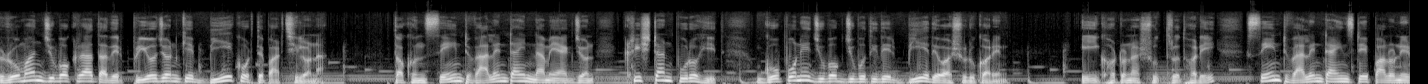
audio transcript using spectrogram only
রোমান যুবকরা তাদের প্রিয়জনকে বিয়ে করতে পারছিল না। তখন সেন্ট ভ্যালেন্টাইন নামে একজন খ্রিস্টান পুরোহিত গোপনে যুবক যুবতীদের বিয়ে দেওয়া শুরু করেন। এই ঘটনার সূত্র ধরে সেন্ট ভ্যালেন্টাইন্স ডে পালনের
